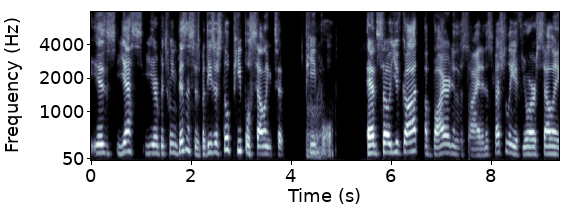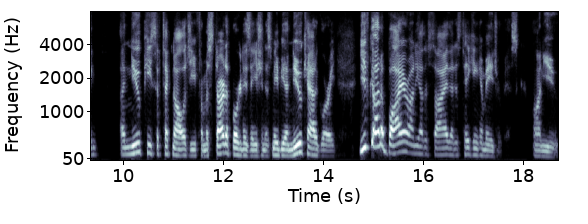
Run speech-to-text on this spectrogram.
is yes, you're between businesses, but these are still people selling to people. And so you've got a buyer on the other side, and especially if you're selling a new piece of technology from a startup organization as maybe a new category, you've got a buyer on the other side that is taking a major risk on you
